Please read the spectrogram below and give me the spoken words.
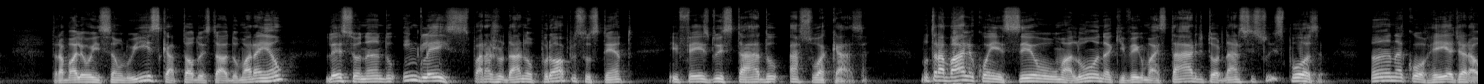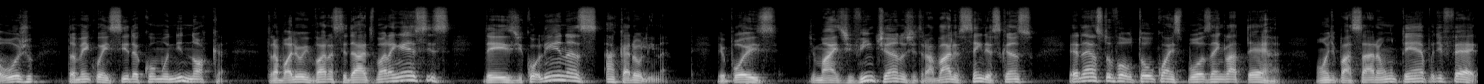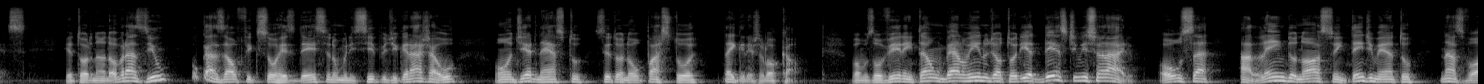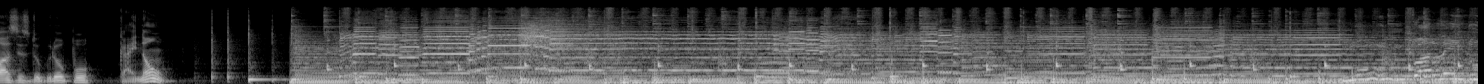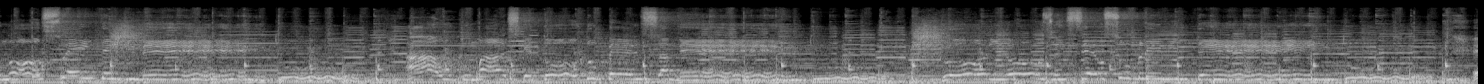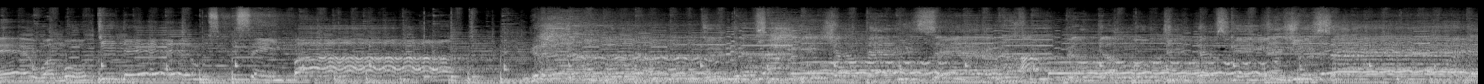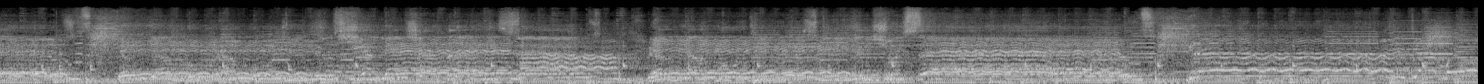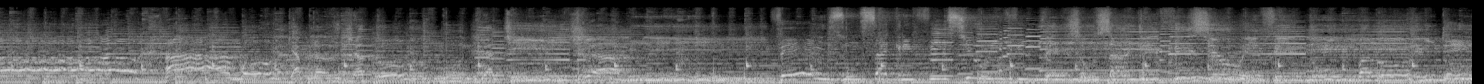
Trabalhou em São Luís, capital do estado do Maranhão, lecionando inglês para ajudar no próprio sustento e fez do estado a sua casa. No trabalho, conheceu uma aluna que veio mais tarde tornar-se sua esposa, Ana Correia de Araújo, também conhecida como Ninoca. Trabalhou em várias cidades maranhenses, desde Colinas a Carolina. Depois de mais de 20 anos de trabalho sem descanso, Ernesto voltou com a esposa à Inglaterra, onde passaram um tempo de férias. Retornando ao Brasil, o casal fixou residência no município de Grajaú, onde Ernesto se tornou pastor da igreja local. Vamos ouvir então um belo hino de autoria deste missionário. Ouça Além do Nosso Entendimento nas vozes do grupo Cainon. Muito além do nosso entendimento, abrange a todo mundo e atinge a mim. Fez um sacrifício infinito. Fez um sacrifício infinito. Um valor imenso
